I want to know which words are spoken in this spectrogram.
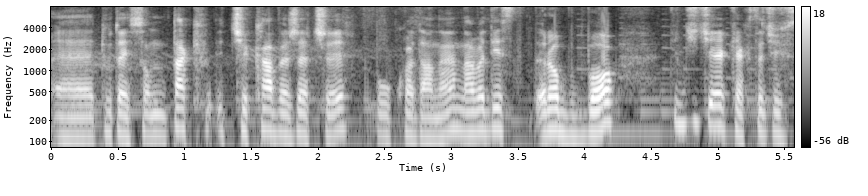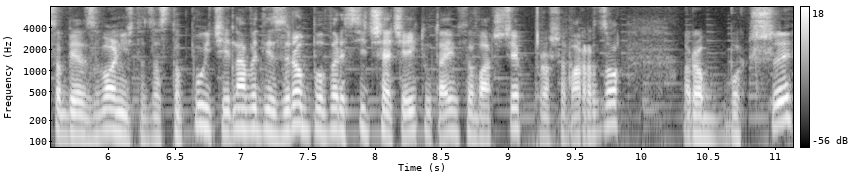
e, tutaj są tak ciekawe rzeczy poukładane, nawet jest Robbo, widzicie jak, jak chcecie sobie zwolnić to zastopujcie, nawet jest Robbo wersji trzeciej, tutaj zobaczcie, proszę bardzo, Robbo 3,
